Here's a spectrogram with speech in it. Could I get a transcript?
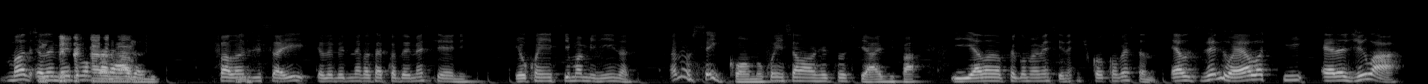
Mano, eu lembrei de 50 uma cara parada. Falando disso aí, eu lembrei do negócio da época do MSN. Eu conheci uma menina, eu não sei como, eu conheci ela nas redes sociais e pá. E ela pegou meu MSN, a gente ficou conversando. Ela dizendo ela que era de lá.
